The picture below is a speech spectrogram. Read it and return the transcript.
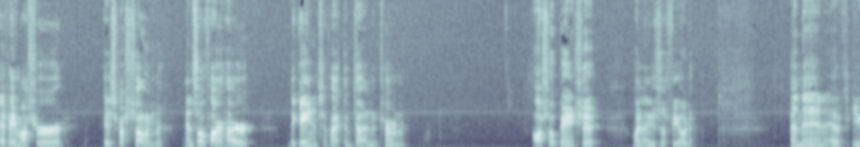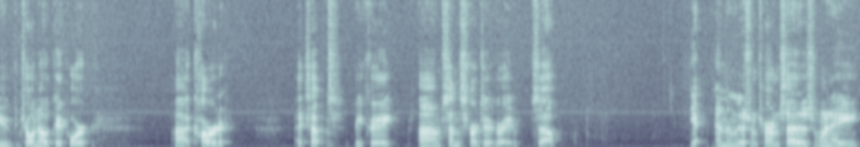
If a monster is special summon and so fire higher, negate its effect until end of turn. Also banish it when it leaves the field. And then if you control no Qliphort uh, card, except Re-qliate, um, send this card to a grave. So, yeah. And then this in turn says when a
